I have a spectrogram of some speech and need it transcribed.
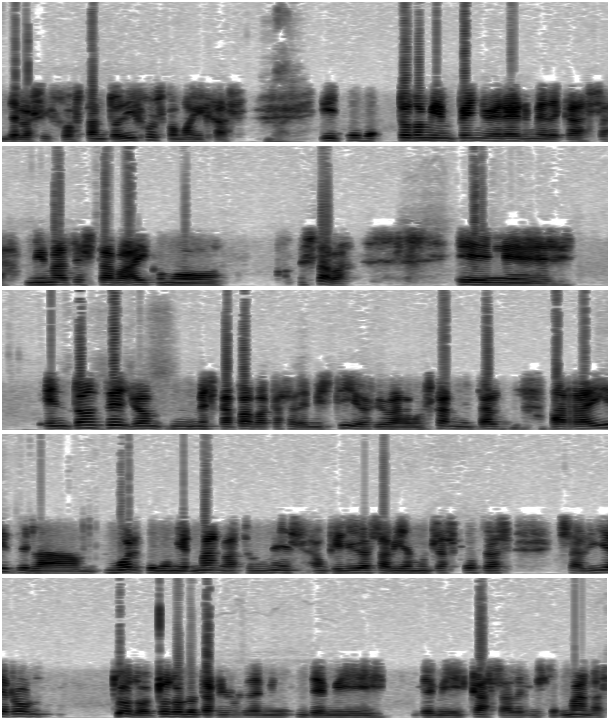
de los hijos, tanto de hijos como hijas. Vaya. Y todo, todo mi empeño era irme de casa. Mi madre estaba ahí como estaba. Eh, entonces yo me escapaba a casa de mis tíos, iba a buscarme y tal. A raíz de la muerte de mi hermano hace un mes, aunque yo ya sabía muchas cosas, salieron todo, todo lo terrible de mi, de mi, de mi casa, de mis hermanas.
